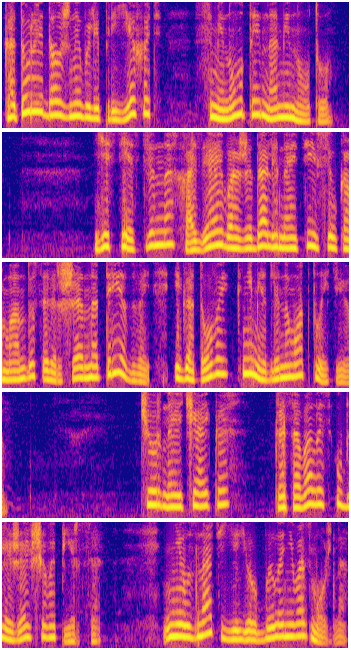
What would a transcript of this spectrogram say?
которые должны были приехать с минуты на минуту. Естественно, хозяева ожидали найти всю команду совершенно трезвой и готовой к немедленному отплытию. Черная чайка красовалась у ближайшего пирса. Не узнать ее было невозможно.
